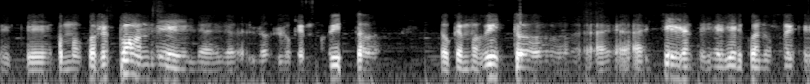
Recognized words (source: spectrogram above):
este, como corresponde, lo, que hemos visto lo que hemos visto ayer, antes de ayer, cuando fue que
